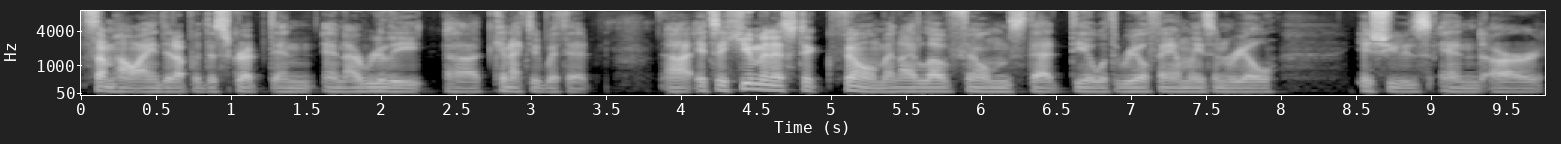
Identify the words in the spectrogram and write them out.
somehow I ended up with the script and and I really uh, connected with it. Uh, it's a humanistic film, and I love films that deal with real families and real issues and are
